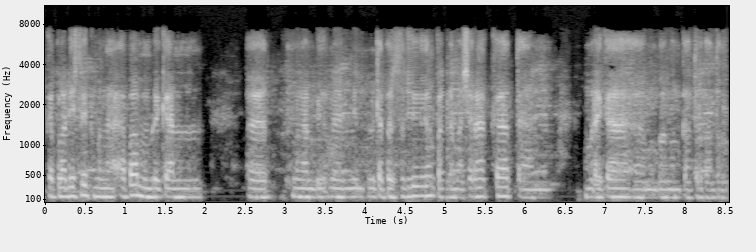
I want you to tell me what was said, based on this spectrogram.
kepala distrik meng, apa, memberikan eh, mengambil meminta persetujuan pada masyarakat dan mereka eh, membangun kantor-kantor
